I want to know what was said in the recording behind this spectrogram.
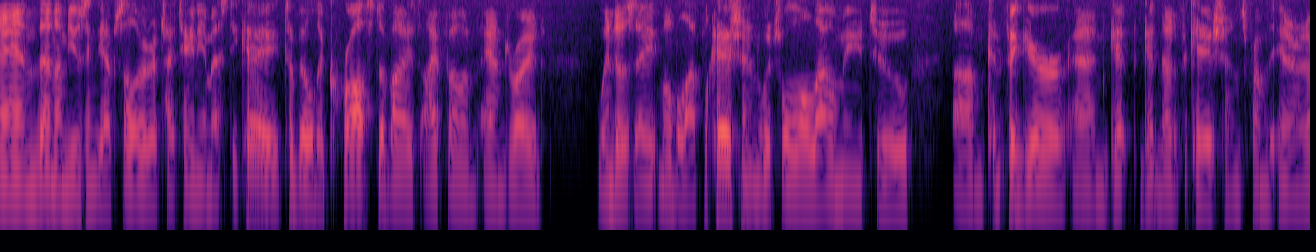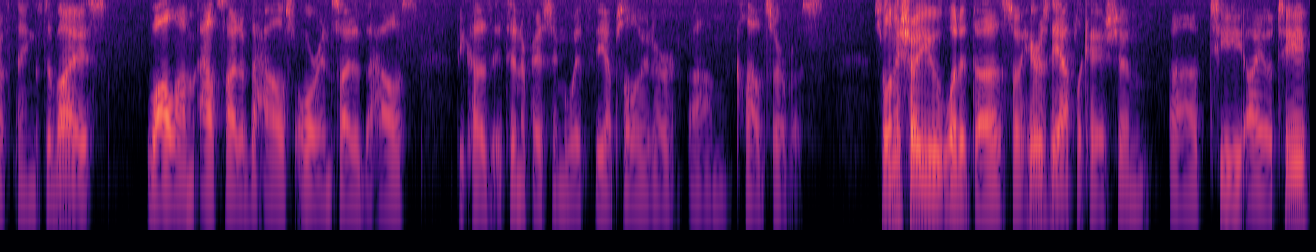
And then I'm using the Appcelerator Titanium SDK to build a cross-device iPhone, Android, Windows 8 mobile application, which will allow me to um, configure and get, get notifications from the Internet of Things device while I'm outside of the house or inside of the house because it's interfacing with the Appcelerator um, cloud service. So let me show you what it does. So here's the application uh, TIOT.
